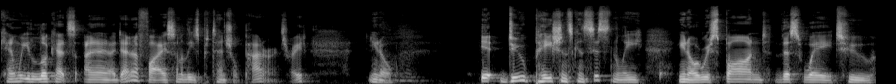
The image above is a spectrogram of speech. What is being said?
can we look at and identify some of these potential patterns right you know mm-hmm it, do patients consistently, you know, respond this way to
